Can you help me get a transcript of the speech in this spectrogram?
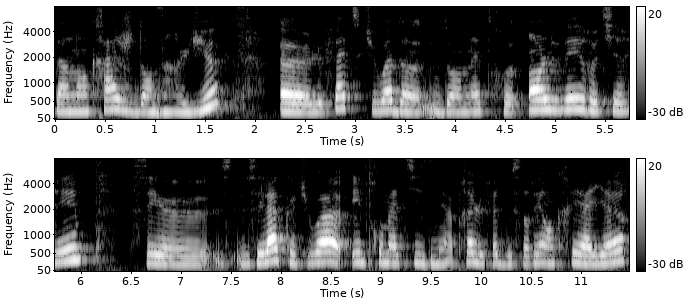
d'un ancrage dans un lieu, euh, le fait, tu vois, d'en être enlevé, retiré, euh, c'est là que tu vois est le traumatisme. Et après, le fait de se réancrer ailleurs,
